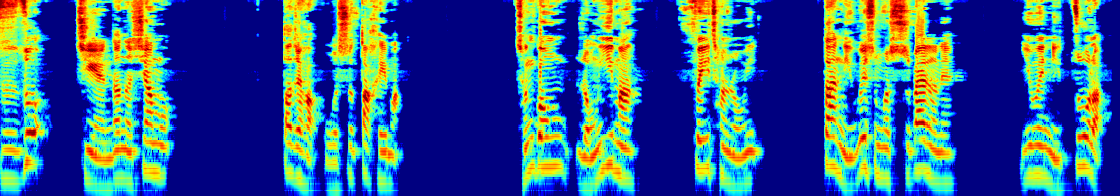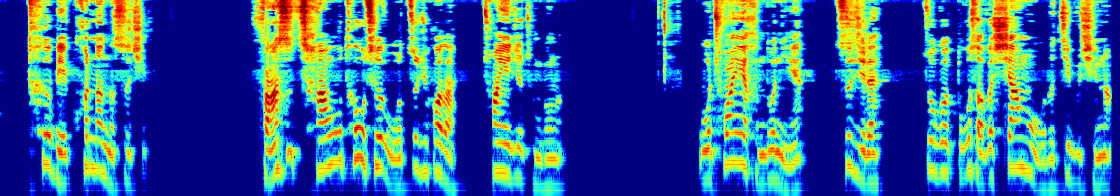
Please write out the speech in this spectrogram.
只做简单的项目。大家好，我是大黑马。成功容易吗？非常容易。但你为什么失败了呢？因为你做了特别困难的事情。凡是参悟透彻我这句话的，创业就成功了。我创业很多年，自己呢做过多少个项目我都记不清了。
